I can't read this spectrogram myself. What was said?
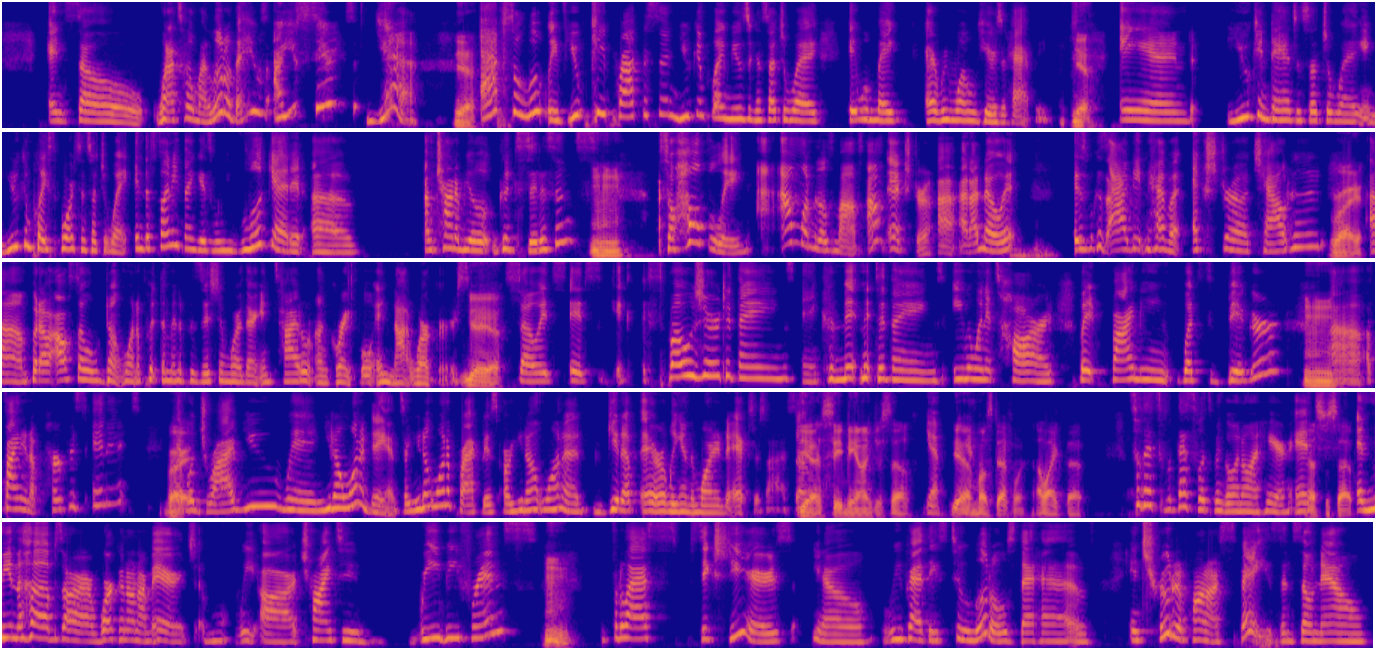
And so when I told my little that he was, Are you serious? Yeah. Yeah. Absolutely. If you keep practicing, you can play music in such a way it will make everyone who hears it happy. Yeah. And you can dance in such a way and you can play sports in such a way. And the funny thing is when you look at it of I'm trying to build good citizens. Mhm. So hopefully, I- I'm one of those moms. I'm extra, I, and I know it. It's because I didn't have an extra childhood. Right. Um, but I also don't want to put them in a position where they're entitled, ungrateful, and not workers. Yeah. Yeah. So it's it's ex- exposure to things and commitment to things, even when it's hard. But finding what's bigger, Mhm. uh, finding a purpose in it that will drive you when you don't want to dance or you don't want to practice or you don't want to get up early in the morning to exercise. So, yeah. See beyond yourself. yeah, Yeah, yeah. Most definitely. I like that. So that's what that's what's been going on here, and That's what's up. and me and the hubs are working on our marriage. We are trying to re be friends. Hmm. For the last six years, you know, we've had these two littles that have intruded upon our space. And so now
